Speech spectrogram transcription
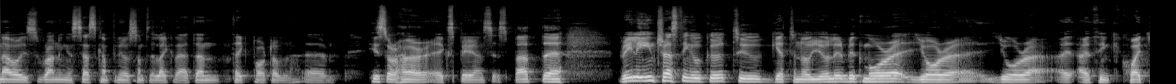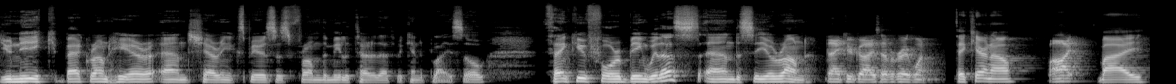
now is running a SaaS company or something like that and take part of uh, his or her experiences. But uh, really interesting, Uku, to get to know you a little bit more. Your, uh, your uh, I, I, think, quite unique background here and sharing experiences from the military that we can apply. So thank you for being with us and see you around. Thank you, guys. Have a great one. Take care now. Bye. Bye.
